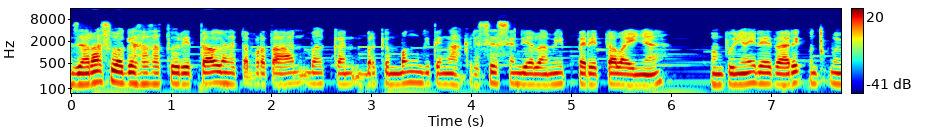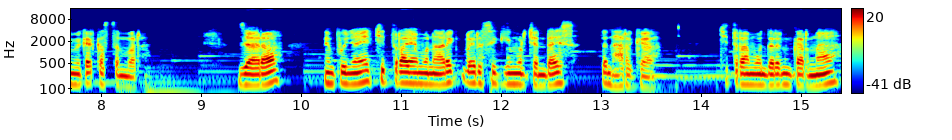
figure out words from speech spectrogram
Zara sebagai salah satu retail yang tetap bertahan bahkan berkembang di tengah krisis yang dialami peritel lainnya mempunyai daya tarik untuk memikat customer. Zara mempunyai citra yang menarik dari segi merchandise dan harga citra modern karena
